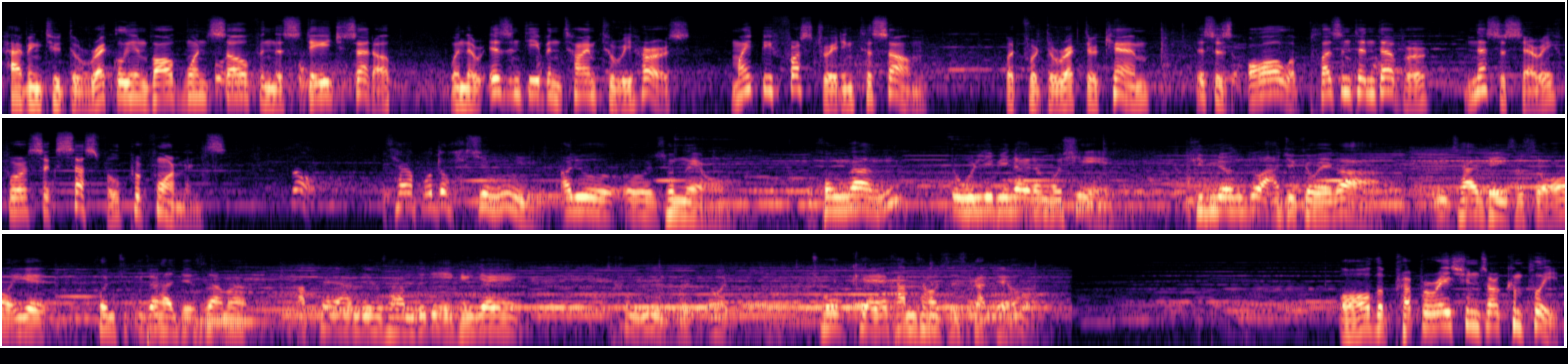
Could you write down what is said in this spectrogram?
Having to directly involve oneself in the stage setup when there isn't even time to rehearse might be frustrating to some. But for director Kim, this is all a pleasant endeavor necessary for a successful performance. 생각보다 훨씬 아주 어, 좋네요. 공간 또 올립이나 이런 것이 뒷면도 아주 교회가 잘 돼 있어서 이게 건축 구조 잘 돼서 아마 앞에 앉아 있는 사람들이 굉장히 참 어, 좋게 감상할 수 있을 것 같아요. All the preparations are complete.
